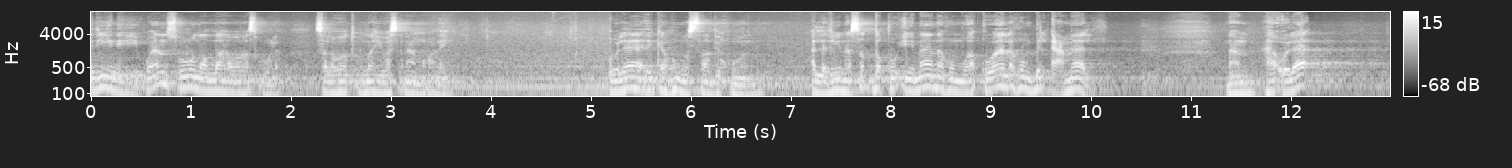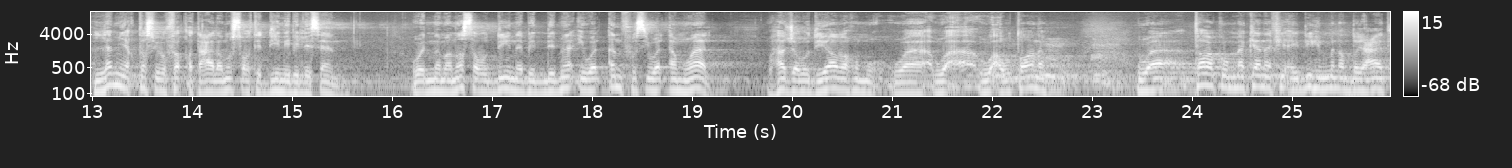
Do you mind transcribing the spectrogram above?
دينه وينصرون الله ورسوله. صلوات الله وسلامه عليه. أولئك هم الصادقون. الذين صدقوا إيمانهم وأقوالهم بالأعمال. نعم هؤلاء لم يقتصروا فقط على نصرة الدين باللسان وإنما نصروا الدين بالدماء والأنفس والأموال وهجروا ديارهم وأوطانهم وتركوا ما كان في أيديهم من الضيعات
